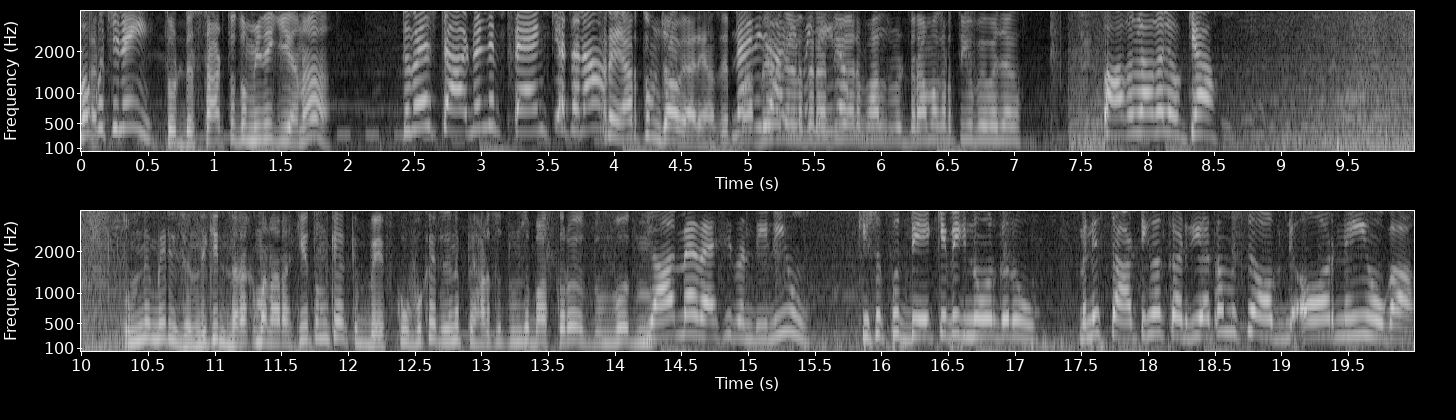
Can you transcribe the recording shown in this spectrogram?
वो कुछ नहीं। तो स्टार्ट तो तुम ही किया ना? तो मैंने स्टार्ट में प्रैंक किया था ना? अरे यार तुम जाओ यार यहाँ से। ड्रामा करती हो बेवजह। का पागल हो क्या? तुमने मेरी ज़िंदगी नरक बना रखी है तुम क्या बेवकूफ़ हो? क्या इतने प्यार से तुमसे बात करो? वो यार मैं वैसी बंदी नहीं हूँ कि सब कुछ देख के भी इग्नोर करूँ। मैंने स्टार्टिंग में कर दिया था मुझसे और नहीं होगा।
